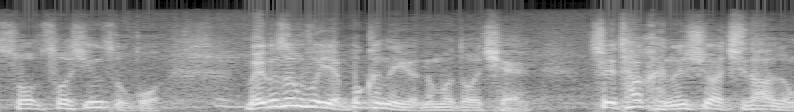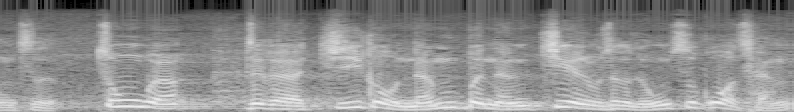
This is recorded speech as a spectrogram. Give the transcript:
说说清楚过。美国政府也不可能有那么多钱，所以他可能需要其他融资。中国这个机构能不能介入这个融资过程？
